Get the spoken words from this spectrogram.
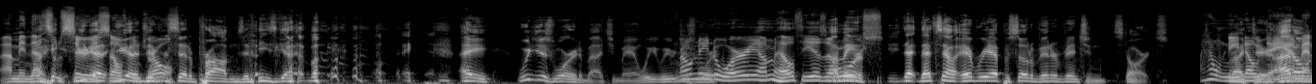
I mean, that's some serious got, self you got a control. different set of problems that he's got. But hey, we're just worried about you, man. We we No just need worried. to worry. I'm healthy as a I mean, horse. that, that's how every episode of intervention starts. I don't need right no there. damn I don't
